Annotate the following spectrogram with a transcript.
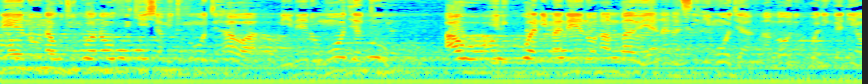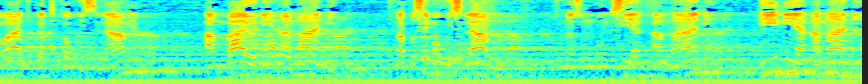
neno na ujumbe wanaofikisha mitume wote hawa ni neno moja tu au ilikuwa ni maneno ambayo yana asili moja ambayo ni kuwalingania watu katika Uislamu ambayo ni amani. Tunaposema Uislamu tunazungumzia amani dini ya amani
